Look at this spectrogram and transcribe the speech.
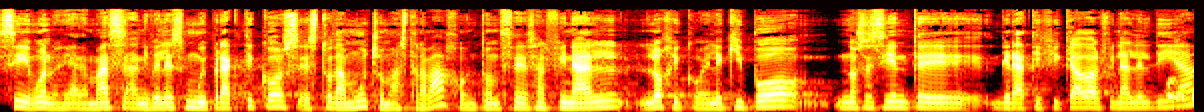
Sí, bueno, y además a niveles muy prácticos esto da mucho más trabajo. Entonces, al final, lógico, el equipo no se siente gratificado al final del día.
